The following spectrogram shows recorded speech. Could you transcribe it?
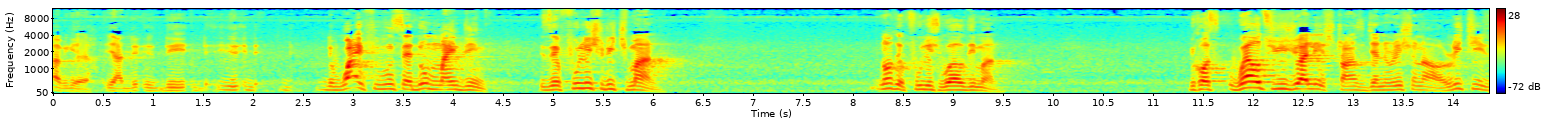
Abigail. Yeah, the, the, the, the wife even said, don't mind him. He's a foolish rich man, not a foolish wealthy man. Because wealth usually is transgenerational, riches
